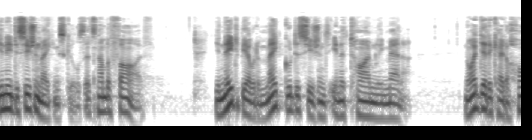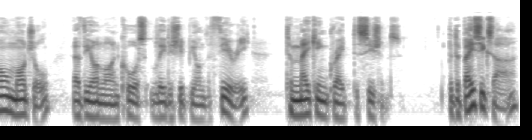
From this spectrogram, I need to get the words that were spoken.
you need decision making skills. That's number five. You need to be able to make good decisions in a timely manner. Now, I dedicate a whole module of the online course Leadership Beyond the Theory to making great decisions. But the basics are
